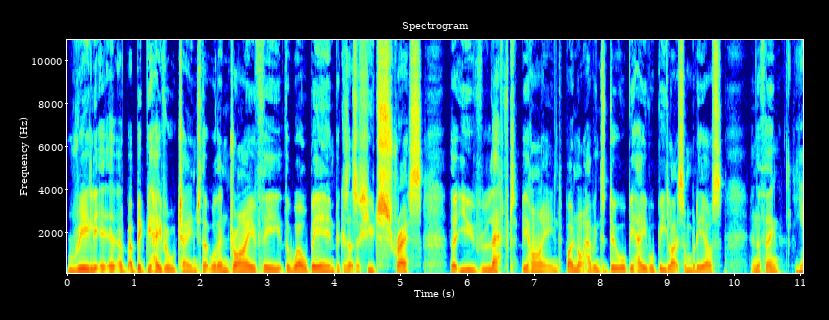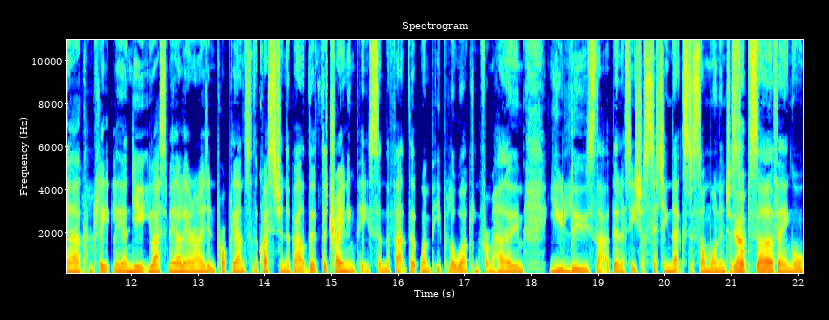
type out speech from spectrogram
really a, a big behavioural change that will then drive the the well being because that's a huge stress that you've left behind by not having to do or behave or be like somebody else in the thing. Yeah, completely. And you, you asked me earlier, and I didn't properly answer the question about the, the training piece and the fact that when people are working from home, you lose that ability just sitting next to someone and just Yeah. observing or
